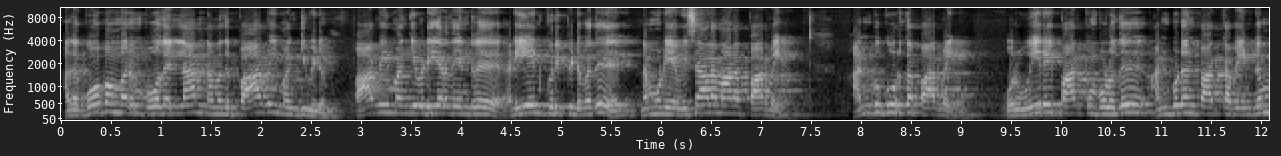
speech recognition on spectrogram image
அந்த கோபம் வரும் போதெல்லாம் நமது பார்வை மங்கிவிடும். பார்வை மங்கி விடுகிறது என்று அடியேன் குறிப்பிடுவது நம்முடைய விசாலமான பார்வை அன்பு கூர்ந்த பார்வை. ஒரு உயிரை பார்க்கும் பொழுது அன்புடன் பார்க்க வேண்டும்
